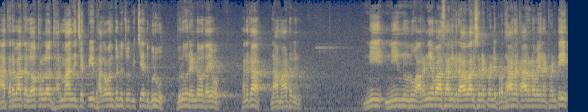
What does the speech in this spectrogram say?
ఆ తర్వాత లోకంలో ధర్మాన్ని చెప్పి భగవంతుని చూపించేది గురువు. గురువు రెండవ దైవం. కనుక నా మాట విను. నీ నిన్ను నువ్వు అరణ్యవాసానికి రావాల్సినటువంటి ప్రధాన కారణమైనటువంటి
